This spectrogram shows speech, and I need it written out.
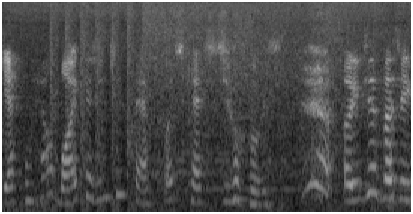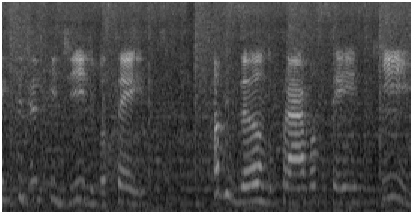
E é com Hellboy que a gente encerra o podcast de hoje. Antes da gente se despedir de vocês, avisando para vocês que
